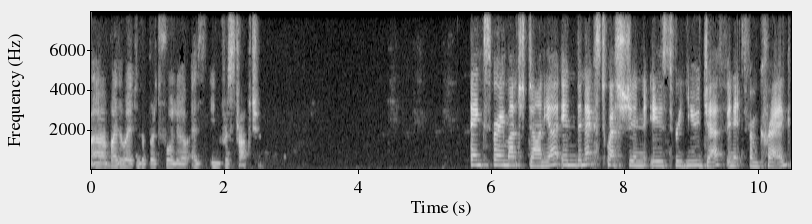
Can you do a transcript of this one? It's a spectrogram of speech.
uh, by the way, to the portfolio as infrastructure. Thanks very much, Dania. And the next question is for you, Geoff, and it's from Craig.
